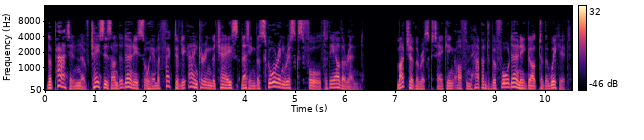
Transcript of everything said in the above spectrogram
The pattern of chases under Dhoni saw him effectively anchoring the chase, letting the scoring risks fall to the other end. Much of the risk-taking often happened before Dhoni got to the wicket.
